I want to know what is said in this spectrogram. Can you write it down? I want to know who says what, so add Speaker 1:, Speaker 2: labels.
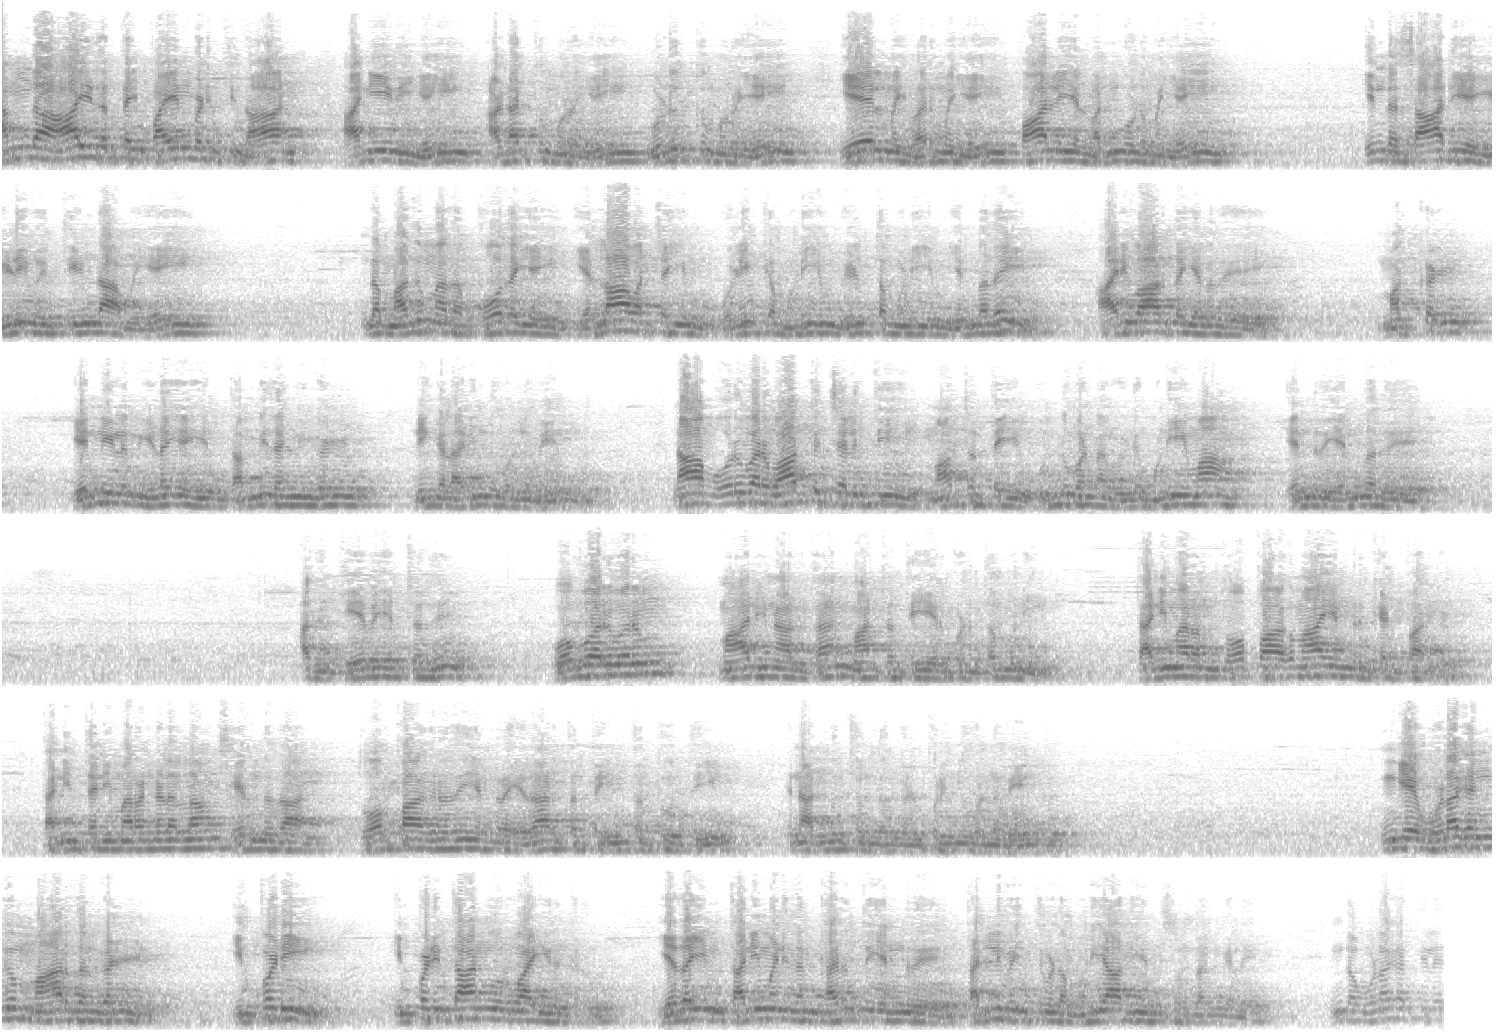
Speaker 1: அந்த ஆயுதத்தை பயன்படுத்தி தான் அநீதியை அடக்குமுறையை ஒடுக்குமுறையை ஏழ்மை வறுமையை பாலியல் வன்கொடுமையை இந்த சாதிய இழிவு தீண்டாமையை இந்த மதுமத போதையை எல்லாவற்றையும் ஒழிக்க முடியும் வீழ்த்த முடியும் என்பதை அறிவார்ந்த எனது மக்கள் என்னிலும் இளைய என் தம்பி தங்கிகள் நீங்கள் அறிந்து கொள்ள வேண்டும். நாம் ஒருவர் வாக்கு செலுத்தி மாற்றத்தை உண்டு பண்ண விட முடியுமா? என்று என்பது அது தேவையற்றது. ஒவ்வொருவரும் மாறினால்தான் மாற்றத்தை ஏற்படுத்த முடியும். தனிமரம் தோப்பாகுமா என்று கேட்பார்கள். தனித்தனி மரங்கள் எல்லாம் சேர்ந்துதான் தோப்பாகிறது என்ற யதார்த்தத்தையும் தத்துவத்தையும் என் அன்பு சொந்தங்கள் புரிந்து கொள்ள வேண்டும். இங்கே உலகெங்கும் மாறுதல்கள் இப்படி இப்படித்தான் உருவாகி இருக்கிறது எதையும் தனி மனிதன் கருத்து என்று தள்ளி வைத்து விட முடியாது என் சொந்தங்களே. இந்த உலகத்தில்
